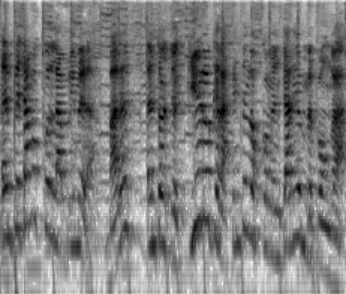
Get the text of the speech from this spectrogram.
Empezamos con la primera, ¿vale? Entonces quiero que la gente en los comentarios me ponga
